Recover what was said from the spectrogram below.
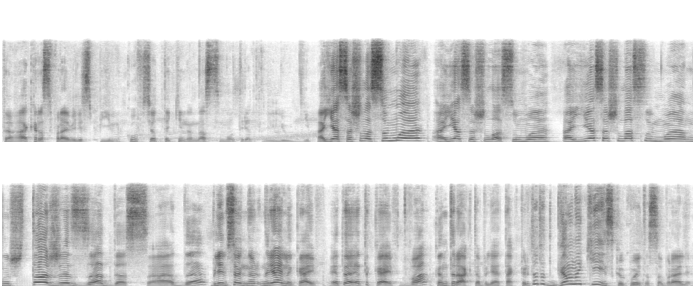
Так, расправили спинку. Все-таки на нас смотрят люди. А я сошла с ума. А я сошла с ума. А я сошла с ума. Ну что же за досада? Блин, все, ну, ну реально кайф. Это, это кайф. Два контракта, бля. Так, перед этот говнокейс какой-то собрали.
